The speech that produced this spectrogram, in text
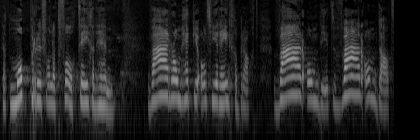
Dat mopperen van het volk tegen hem. Waarom heb je ons hierheen gebracht? Waarom dit? Waarom dat?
